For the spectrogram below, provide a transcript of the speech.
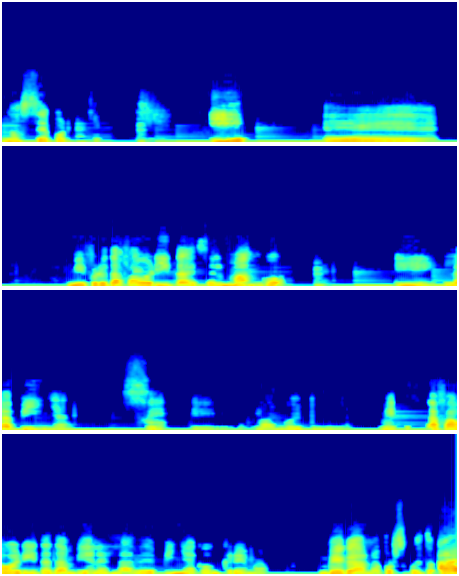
No sé por qué. Y eh, mi fruta favorita es el mango y la piña. Sí, mango y piña. Mi fruta favorita también es la de piña con crema. Vegana, por supuesto. Ah,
